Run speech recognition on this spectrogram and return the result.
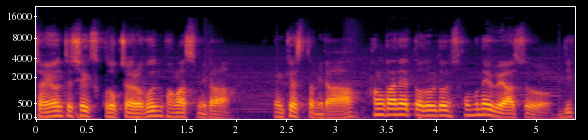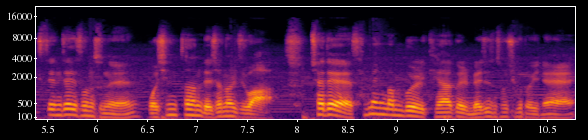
자이언트 식스 구독자 여러분 반갑습니다. 용캐스터입니다. 한간에 떠돌던 소문의 외야수 닉 센젤 선수는 워싱턴 내셔널즈와 최대 300만 불 계약을 맺은 소식으로 인해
